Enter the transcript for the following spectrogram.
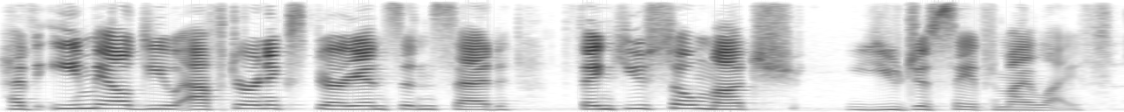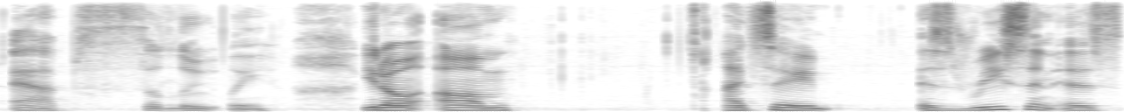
have emailed you after an experience and said, "Thank you so much. You just saved my life." Absolutely. You know, um, I'd say as recent as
